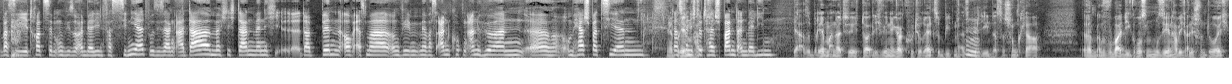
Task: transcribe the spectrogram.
was Sie trotzdem irgendwie so an Berlin fasziniert, wo Sie sagen, ah, da möchte ich dann, wenn ich äh, dort bin, auch erstmal irgendwie mir was angucken, anhören, äh, umherspazieren? Ja, das finde ich total spannend an Berlin. Ja, also Bremen hat natürlich deutlich weniger kulturell zu bieten als mhm. Berlin, das ist schon klar. Ähm, also wobei die großen Museen habe ich alle schon durch.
